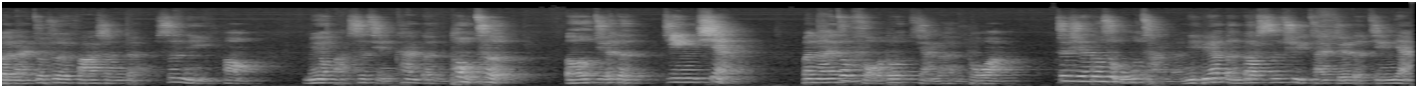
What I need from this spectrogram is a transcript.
本来就是发生的，是你啊没有把事情看得很透彻，而觉得惊吓。本来这佛都讲了很多啊，这些都是无常的，你不要等到失去才觉得惊讶，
